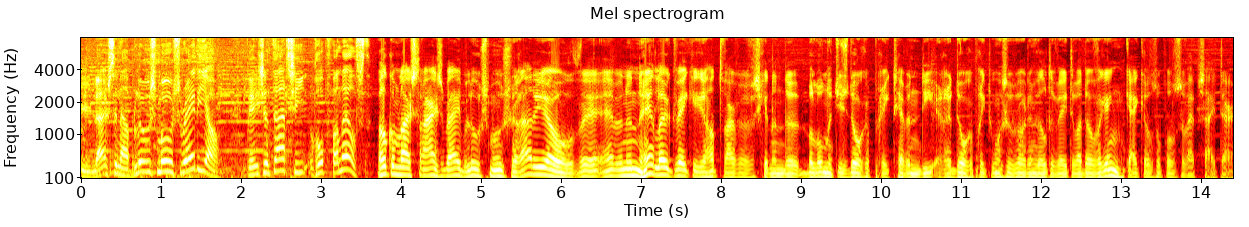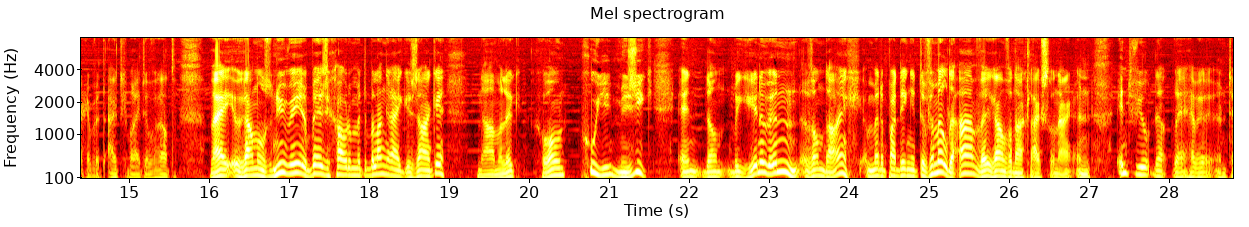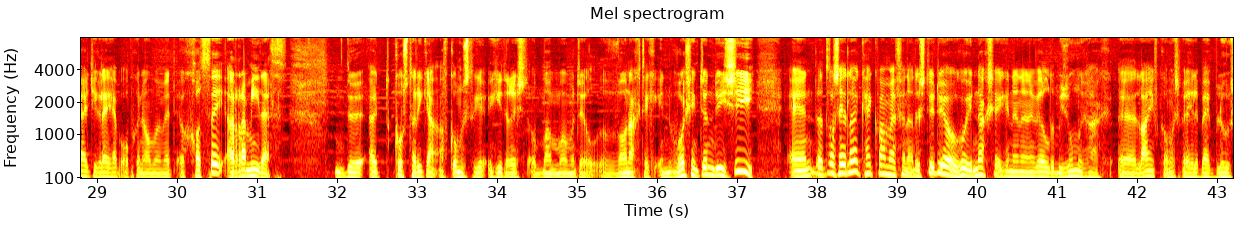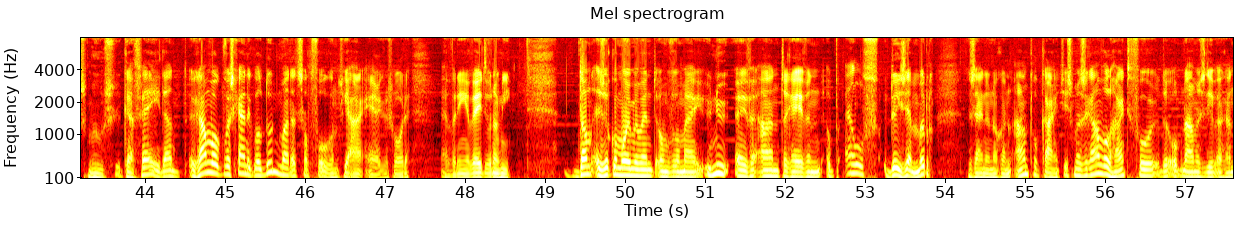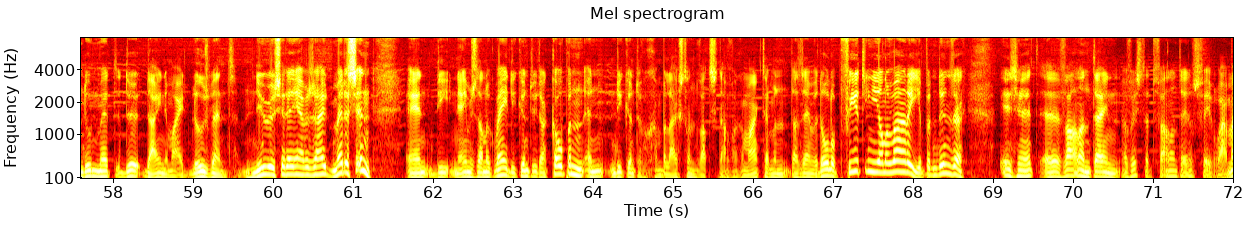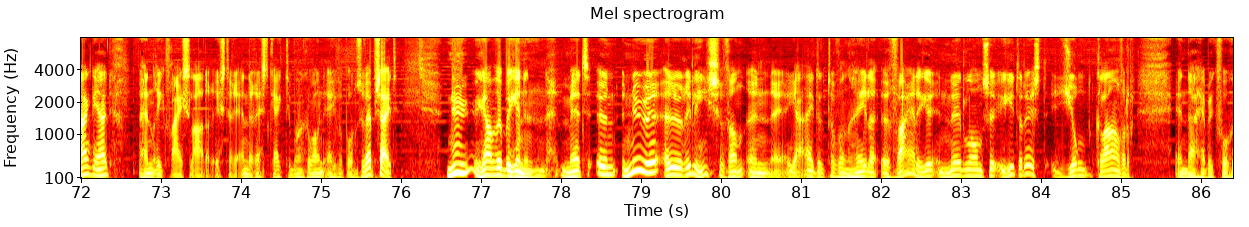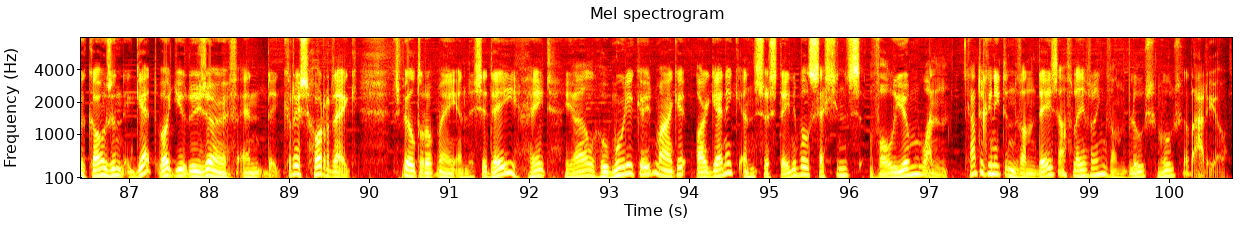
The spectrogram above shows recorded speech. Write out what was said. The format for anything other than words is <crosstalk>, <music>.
U luistert naar Bluesmoose Radio. Presentatie Rob van Elst. Welkom luisteraars bij Bluesmoose Radio. We hebben een heel leuk weekje gehad waar we verschillende ballonnetjes doorgeprikt hebben die er doorgeprikt moesten worden en wilt weten wat het over ging. Kijk eens op onze website, daar hebben we het uitgebreid over gehad. Wij gaan ons nu weer bezighouden met de belangrijke zaken, namelijk gewoon goede muziek. En dan beginnen we vandaag met een paar dingen te vermelden. Ah, we gaan vandaag luisteren naar een interview dat we hebben een tijdje geleden hebben opgenomen met José Ramirez. De uit Costa Rica afkomstige gitarist, op momenteel woonachtig in Washington DC. En dat was heel leuk. Hij kwam even naar de studio. Goeiedag zeggen. En hij wilde bijzonder graag uh, live komen spelen bij Bluesmoose Café. Dat gaan we ook waarschijnlijk wel doen, maar dat zal volgend jaar ergens worden. En wanneer weten we nog niet. Dan is ook een mooi moment om voor mij nu even aan te geven. Op 11 december zijn er nog een aantal kaartjes, maar ze gaan wel hard voor de opnames die we gaan doen met de Dynamite Blues Band. Nieuwe CD hebben ze uit, Medicine. En die nemen ze dan ook mee. Die kunt u daar kopen en die kunt u gaan beluisteren wat ze daarvan gemaakt hebben. Dan zijn we dol op 14 januari, op een dinsdag, is het uh, Valentijn. Of is dat Valentijn of februari? Maakt niet uit. Hendrik Vrijslader is er en de rest kijkt u maar gewoon even op onze website. Nu gaan we beginnen met een nieuwe release van een, eh, ja, eigenlijk toch een hele vaardige Nederlandse gitarist, John Klaver. En daar heb ik voor gekozen Get What You Deserve. En de Chris Hordijk speelt erop mee. En de CD heet, ja, hoe moeilijk kun je het maken? Organic and Sustainable Sessions Volume 1. Gaat u genieten van deze aflevering van Blues Moose Radio.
